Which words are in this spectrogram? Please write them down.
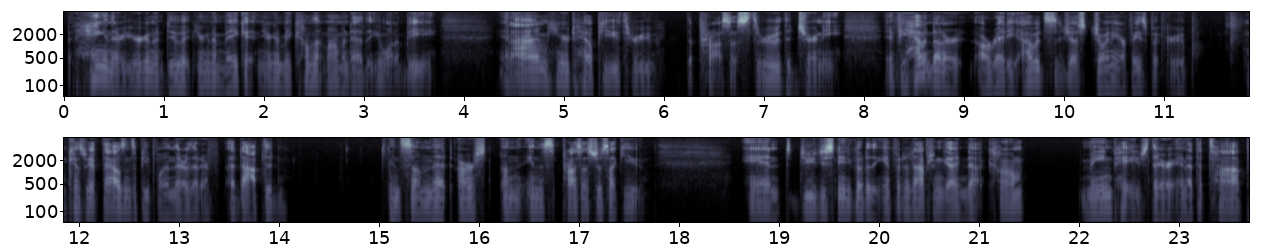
But hang in there. You're going to do it. You're going to make it. And you're going to become that mom and dad that you want to be. And I'm here to help you through the process, through the journey. If you haven't done it already, I would suggest joining our Facebook group because we have thousands of people in there that have adopted and some that are in this process just like you. And you just need to go to the infantadoptionguide.com main page there. And at the top,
